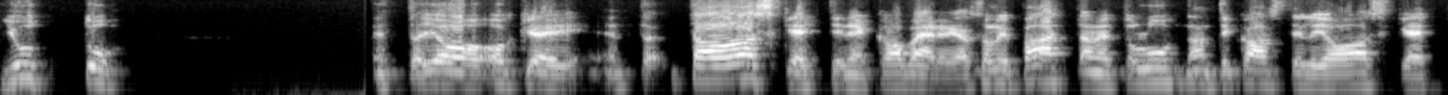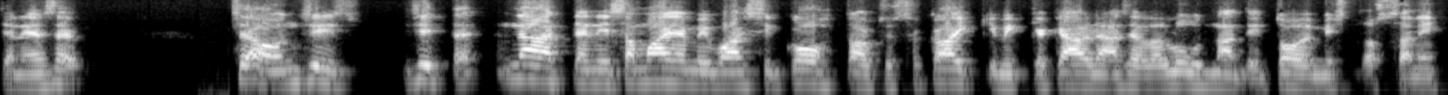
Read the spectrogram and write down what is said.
juttu. että joo, okei, että tämä on askeettinen kaveri, ja se oli päättänyt, että luutnantti Kasteli on askeettinen, ja se, se on siis, sitten näette niissä Miami Vicein kohtauksissa kaikki, mikä käydään siellä luutnantin toimistossa, niin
